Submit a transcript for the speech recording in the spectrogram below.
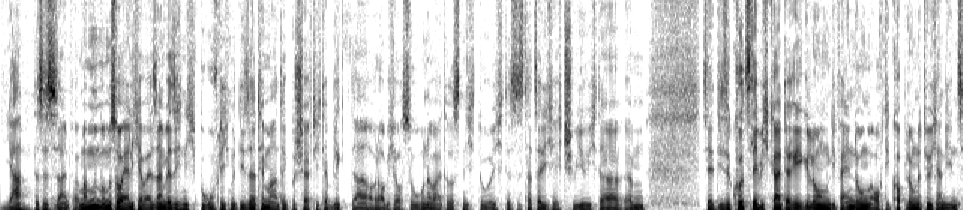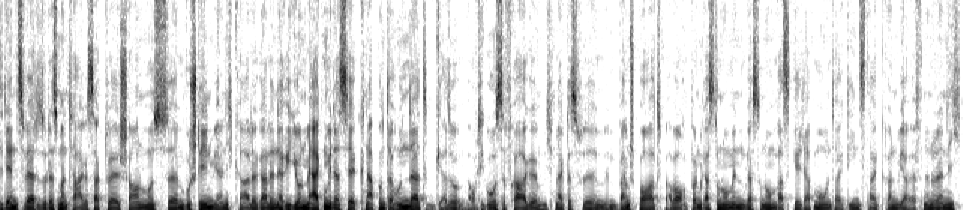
ja, das ist es einfach. Man, man, muss auch ehrlicherweise sagen, wer sich nicht beruflich mit dieser Thematik beschäftigt, der blickt da, glaube ich, auch so ohne weiteres nicht durch. Das ist tatsächlich echt schwierig, da ähm, diese Kurzlebigkeit der Regelungen, die Veränderung, auch die Kopplung natürlich an die Inzidenzwerte, sodass man tagesaktuell schauen muss, ähm, wo stehen wir eigentlich gerade. Gerade in der Region merken wir das ja knapp unter 100. Also auch die große Frage, ich merke das ähm, beim Sport, aber auch von Gastronominnen und Gastronomen, was gilt ab Montag, Dienstag, können wir öffnen oder nicht.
